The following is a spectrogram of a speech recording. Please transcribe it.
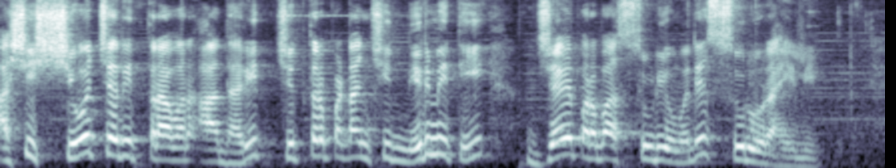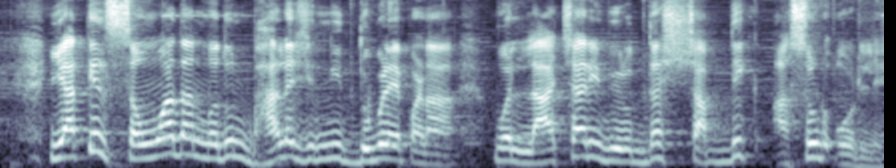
अशी शिवचरित्रावर आधारित चित्रपटांची निर्मिती जयप्रभा स्टुडिओमध्ये सुरू राहिली. यातील संवादांमधून भालजींनी दुबळेपणा व लाचारी विरुद्ध शाब्दिक आसूड ओढले.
